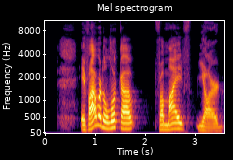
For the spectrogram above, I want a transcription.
if I were to look out from my yard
